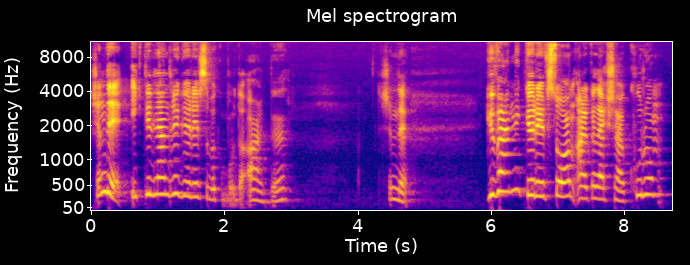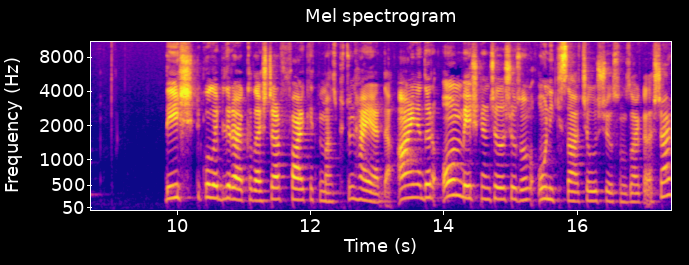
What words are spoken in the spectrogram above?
Şimdi iklimlendire görevlisi bakın burada aynı. Şimdi güvenlik görevlisi olan arkadaşlar kurum değişiklik olabilir arkadaşlar fark etmez. Bütün her yerde aynıdır. 15 gün çalışıyorsanız 12 saat çalışıyorsunuz arkadaşlar.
